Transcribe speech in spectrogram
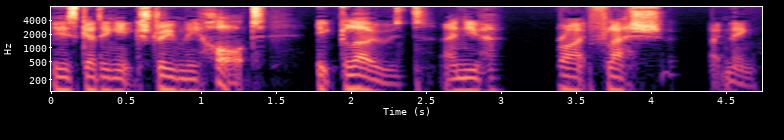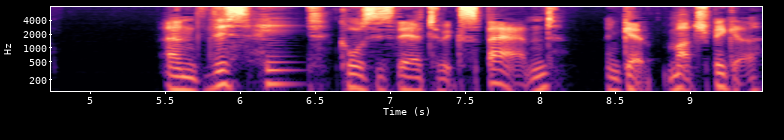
is getting extremely hot, it glows and you have bright flash lightning. And this heat causes the air to expand and get much bigger,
